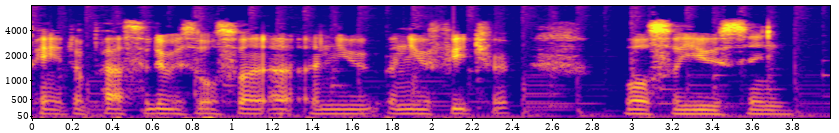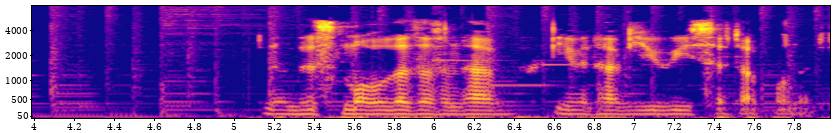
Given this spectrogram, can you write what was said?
paint opacity is also a, a new a new feature. We're also using you know this model that doesn't have even have UV set up on it.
